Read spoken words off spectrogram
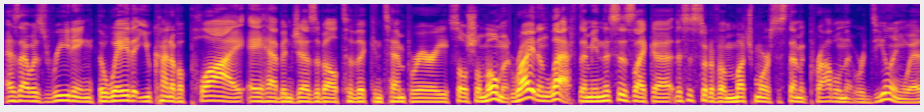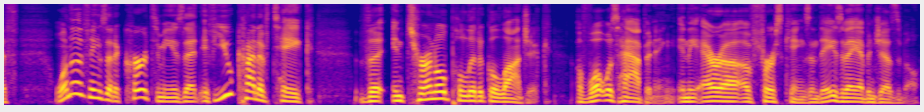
as I was reading the way that you kind of apply Ahab and Jezebel to the contemporary social moment, right and left. I mean, this is like a this is sort of a much more systemic problem that we're dealing with. One of the things that occurred to me is that if you kind of take the internal political logic of what was happening in the era of First Kings and days of Ahab and Jezebel.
